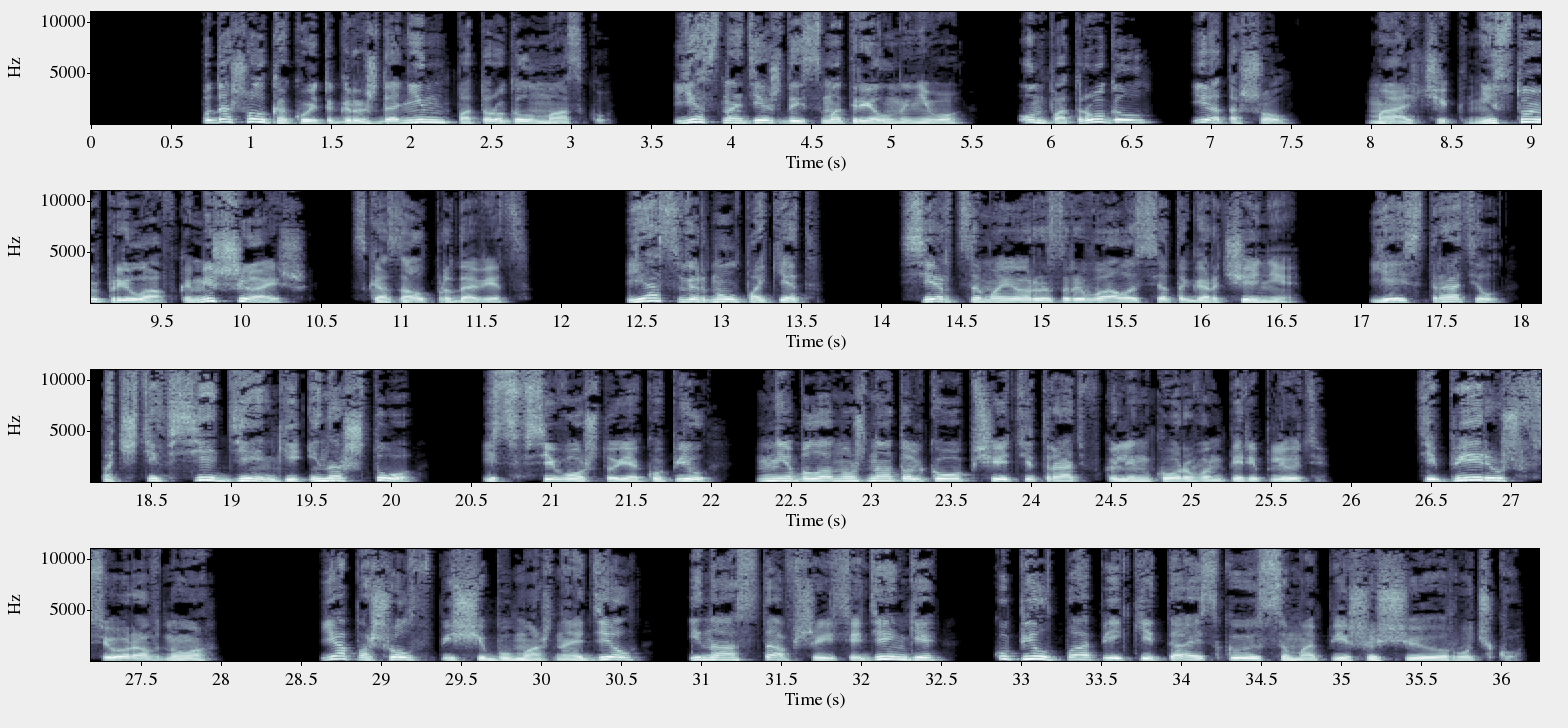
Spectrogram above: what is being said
Подошел какой-то гражданин, потрогал маску. Я с надеждой смотрел на него. Он потрогал и отошел. «Мальчик, не стой у прилавка, мешаешь!» сказал продавец. Я свернул пакет. Сердце мое разрывалось от огорчения. Я истратил почти все деньги, и на что? Из всего, что я купил, мне была нужна только общая тетрадь в коленкоровом переплете. Теперь уж все равно. Я пошел в пищебумажный отдел и на оставшиеся деньги купил папе китайскую самопишущую ручку.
